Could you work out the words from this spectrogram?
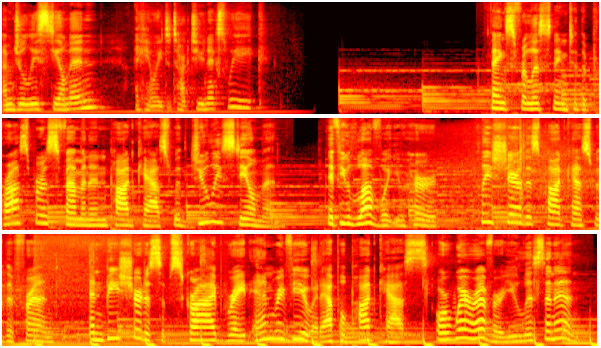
I'm Julie Steelman. I can't wait to talk to you next week. Thanks for listening to the Prosperous Feminine podcast with Julie Steelman. If you love what you heard, please share this podcast with a friend and be sure to subscribe, rate, and review at Apple Podcasts or wherever you listen in.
